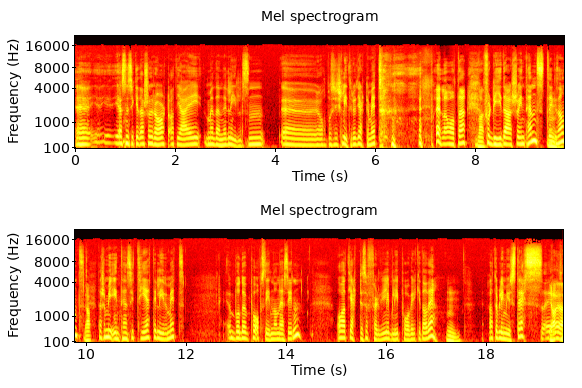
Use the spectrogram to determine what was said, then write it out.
Jeg, jeg syns ikke det er så rart at jeg med denne lidelsen eh, si sliter ut hjertet mitt. på en eller annen måte. Nei. Fordi det er så intenst, ikke Mm, ja. Det er så mye intensitet i livet mitt. Både på oppsiden og nedsiden. Og at hjertet selvfølgelig blir påvirket av det. Mm. At det blir mye stress. eh, Ja, ja,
